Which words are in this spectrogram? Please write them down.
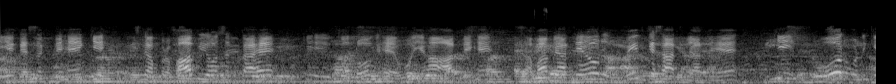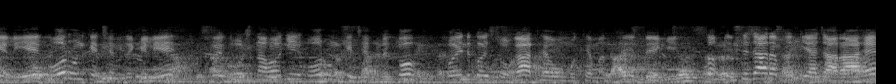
ये कह सकते हैं कि इसका प्रभाव भी हो सकता है कि जो लोग हैं वो यहाँ आते हैं सभा में आते हैं और उम्मीद के साथ में आते हैं। कि और उनके लिए, और उनके क्षेत्र के लिए कोई घोषणा होगी और उनके क्षेत्र को कोई न कोई सौगात है वो मुख्यमंत्री देगी। तो इंतज़ार अब किया जा रहा है,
